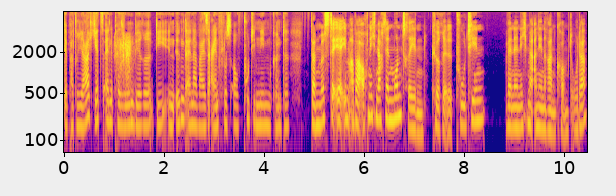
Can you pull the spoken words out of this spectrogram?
der Patriarch jetzt eine Person wäre, die in irgendeiner Weise Einfluss auf Putin nehmen könnte. Dann müsste er ihm aber auch nicht nach den Mund reden, Kyrill Putin, wenn er nicht mehr an ihn rankommt, oder?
